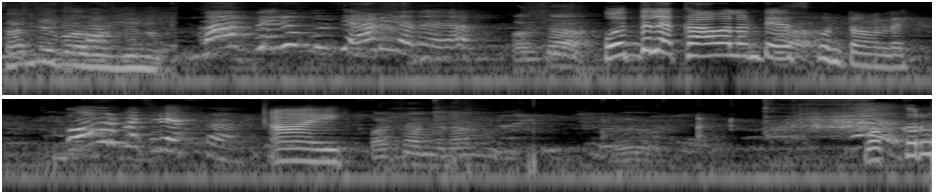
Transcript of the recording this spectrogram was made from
సంజయ్ బాబు నిన్ను. వద్దులే కావాలంటే వేసుకుంటాంలే. ఒక్కరు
